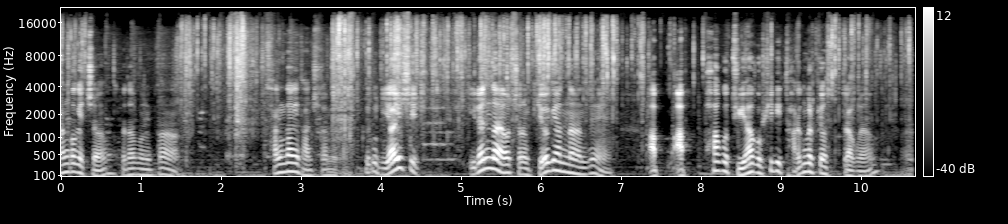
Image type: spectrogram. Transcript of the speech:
한 거겠죠. 그러다 보니까 상당히 단출합니다. 그리고 니아이씨 이랬나요? 저는 기억이 안 나는데 앞 앞하고 뒤하고 휠이 다른 걸 끼웠더라고요. 어.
